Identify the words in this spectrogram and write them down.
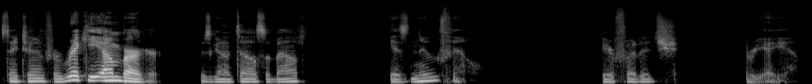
Stay tuned for Ricky Umberger, who's going to tell us about his new film, Fear Footage 3 a.m.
